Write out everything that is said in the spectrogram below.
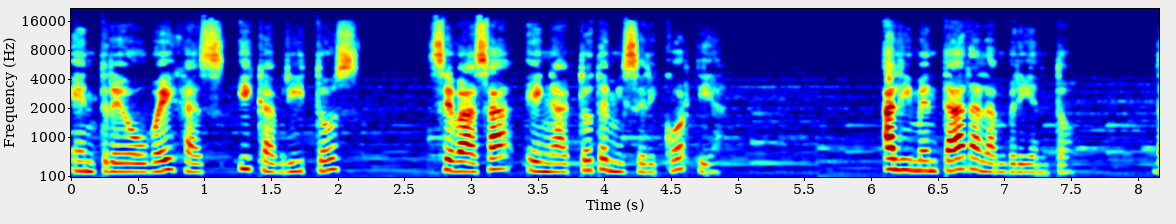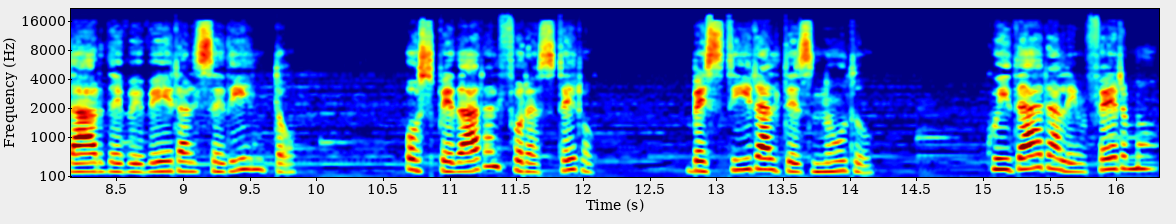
entre ovejas y cabritos se basa en actos de misericordia. Alimentar al hambriento, dar de beber al sediento, hospedar al forastero, vestir al desnudo, cuidar al enfermo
